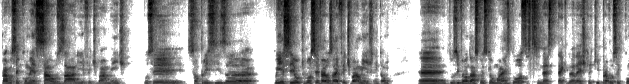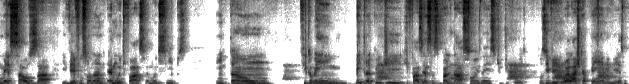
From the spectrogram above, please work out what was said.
para você começar a usar ali efetivamente, você só precisa conhecer o que você vai usar efetivamente. Né? Então, é, inclusive, uma das coisas que eu mais gosto assim, da stack do Elastic é que para você começar a usar e ver funcionando, é muito fácil, é muito simples. Então, fica bem, bem tranquilo de, de fazer essas validações, né, esse tipo de coisa. Inclusive, o Elastic APM mesmo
